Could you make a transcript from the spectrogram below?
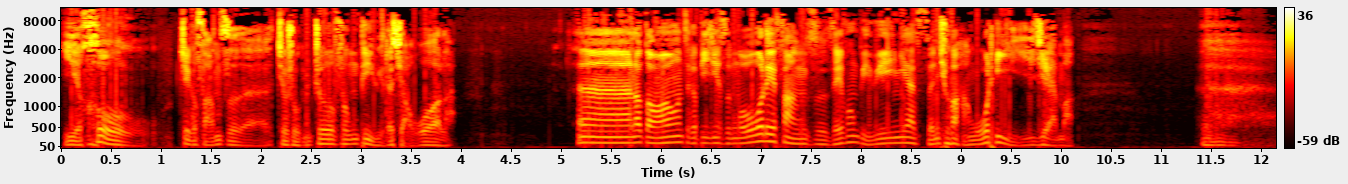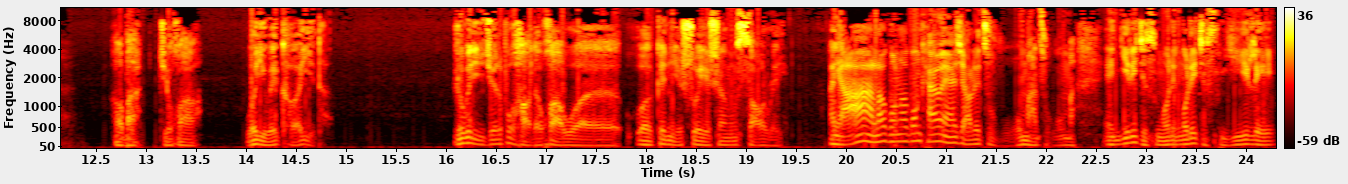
以后这个房子就是我们遮风避雨的小窝了。嗯，老公，这个毕竟是我的房子，遮风避雨，你还是征求下我的意见嘛。呃，好吧，菊花，我以为可以的。如果你觉得不好的话，我我跟你说一声 sorry。哎呀，老公，老公，开玩笑的，住嘛住嘛。哎，你的就是我的，我的就是你的，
